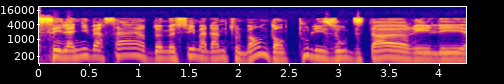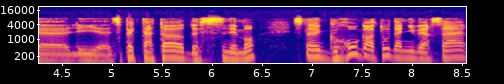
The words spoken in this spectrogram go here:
C'est l'anniversaire de Monsieur et Madame Tout le monde, donc tous les auditeurs et les, euh, les euh, spectateurs de cinéma. C'est un gros gâteau d'anniversaire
